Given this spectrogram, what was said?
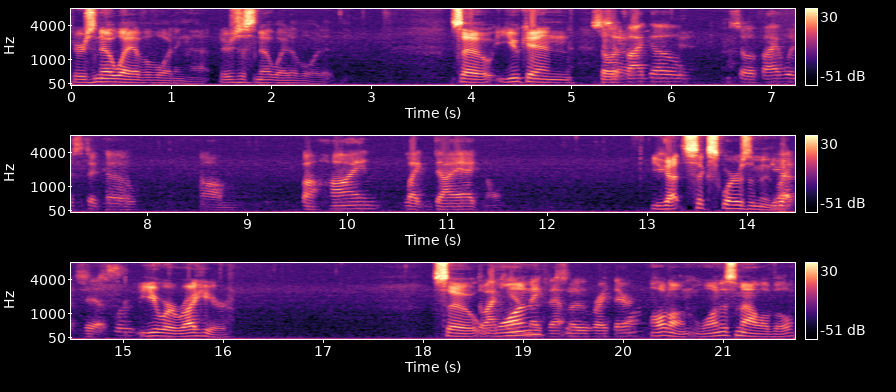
There's no way of avoiding that. There's just no way to avoid it. So you can So if I go, so if I was to go um, behind, like diagonal, you got six squares of movement. like this, You were right here. So, so I one can't make that move right there. hold on. One is Malavel.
